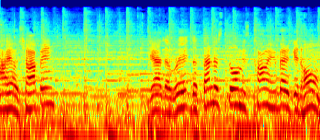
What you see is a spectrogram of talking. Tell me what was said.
Tired of shopping? Yeah, the rain, the thunderstorm is coming. You better get home.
